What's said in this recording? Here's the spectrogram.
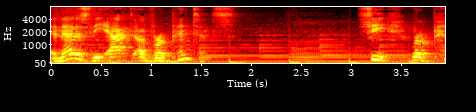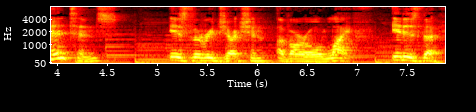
and that is the act of repentance. See, repentance is the rejection of our old life. It is the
